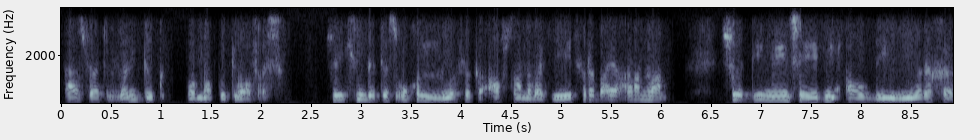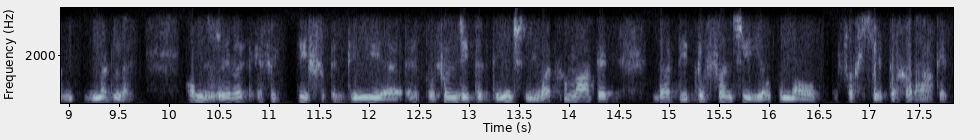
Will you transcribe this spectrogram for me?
as wat Windhoek van Maputo af is. So ek sien dit is ongelooflike afstande wat jy het vir 'n baie arm land. So die mense het nie al die nodige middele om redelik effektief die uh, provinsie te dien nie wat gemaak het dat die provinsie heeltemal vergeet geraak het.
